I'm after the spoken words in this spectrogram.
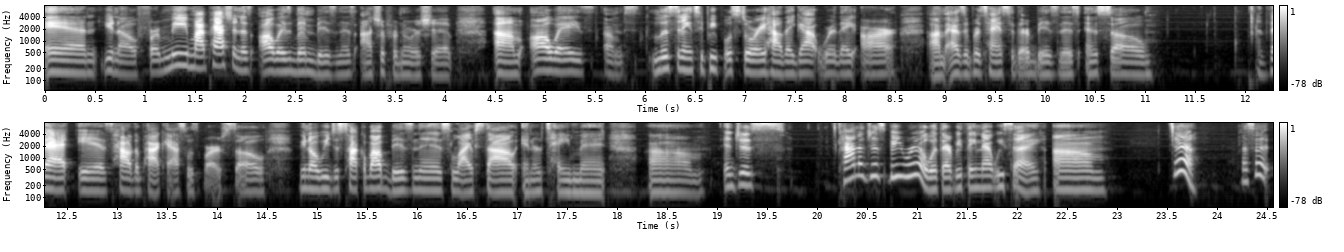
And you know, for me, my passion has always been business, entrepreneurship. Um, always um, listening to people's story, how they got where they are, um, as it pertains to their business. And so that is how the podcast was birthed. So, you know, we just talk about business, lifestyle, entertainment, um, and just kind of just be real with everything that we say. Um, yeah, that's it.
